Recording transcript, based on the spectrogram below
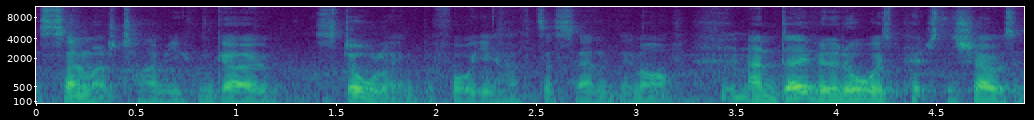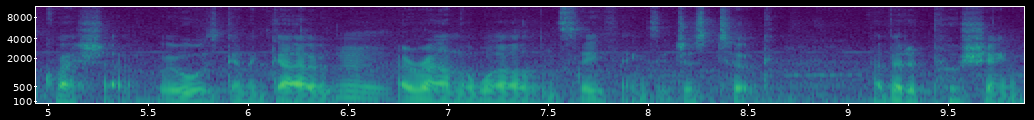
so much time you can go stalling before you have to send him off. And David had always pitched the show as a quest show. We were always going to go around the world and see things. It just took a bit of pushing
